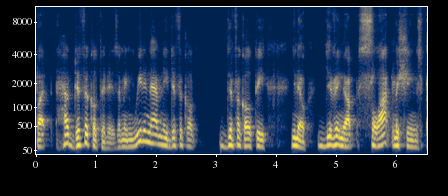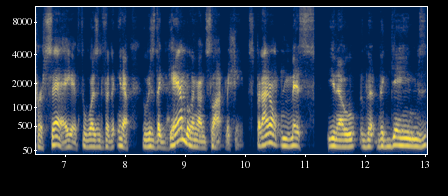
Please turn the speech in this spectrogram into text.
but how difficult it is. I mean, we didn't have any difficult difficulty, you know, giving up slot machines per se, if it wasn't for the, you know, it was the gambling on slot machines. But I don't miss, you know, the the games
